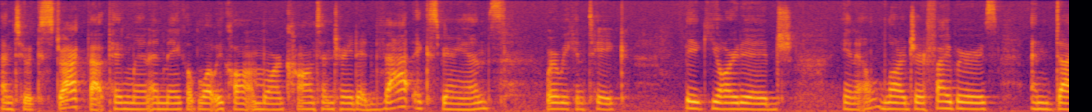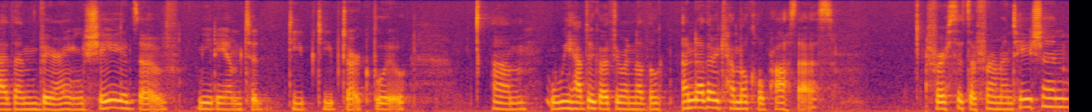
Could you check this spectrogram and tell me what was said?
And to extract that pigment and make what we call a more concentrated vat experience, where we can take big yardage, you know, larger fibers and dye them varying shades of medium to deep, deep dark blue, um, we have to go through another, another chemical process. First, it's a fermentation,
